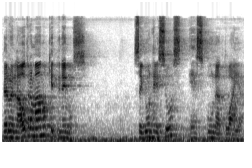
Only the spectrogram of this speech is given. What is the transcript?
Pero en la otra mano que tenemos, según Jesús, es una toalla.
